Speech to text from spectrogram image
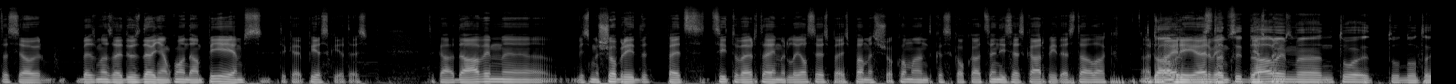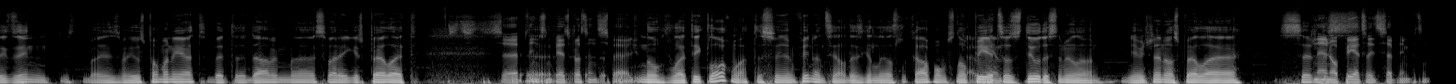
tas jau ir bez mazliet 29 komandām pieejams, tikai pieskieties. Tā kā Dāvim eh, vismaz šobrīd, pēc citu vērtējumu, ir liels iespējas pamest šo komandu, kas kaut kā centīsies kārpīties tālāk. Ar Kairiju Ervinu. Dāvim, nu, to tu noteikti zini, vai, vai jūs pamanījāt, bet Dāvim svarīgi ir spēlēt. 75% spēļu. Nu, lai tiktu laukumā, tas viņam finansiāli diezgan liels kāpums no Kā 5 viņam- uz 20 miljonu. Ja viņš nenospēlē 60, Nē, no 5 līdz 17.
